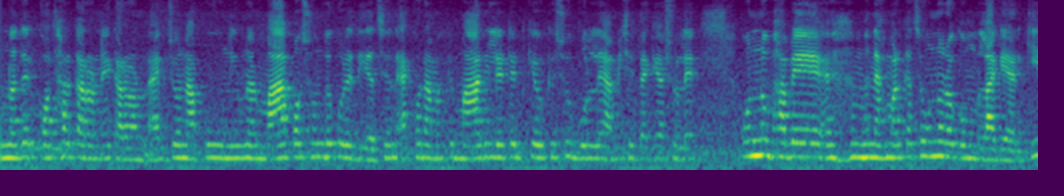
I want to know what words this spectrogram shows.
ওনাদের কথার কারণে। কারণ একজন আপু, উনি ওনার মা পছন্দ করে দিয়েছেন। এখন আমাকে মা রিলেটেড কেউ কিছু বললে আমি সেটাকে আসলে অন্যভাবে মানে আমার কাছে অন্যরকম লাগে আর কি।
